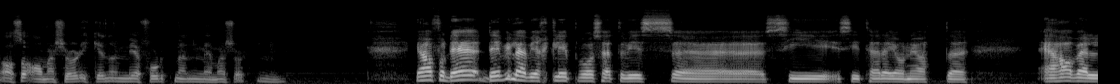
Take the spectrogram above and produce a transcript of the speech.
Altså av meg sjøl. Ikke med folk, men med meg sjøl. Mm. Ja, for det, det, vil jeg virkelig på sett og vis eh, si, si, til deg, Jonny, at eh, jeg har vel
